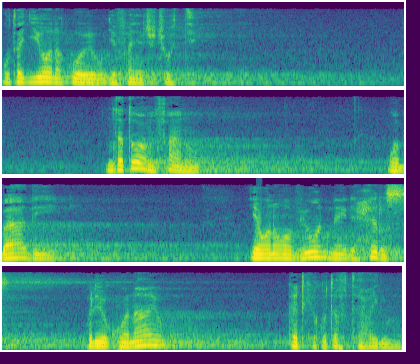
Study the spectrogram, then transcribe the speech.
utajiona kuwa wewe hujafanya chochote. Nitatoa mfano wa baadhi ya wanaovyuoni na ile hirs waliokuwa nayo katika kutafuta ilmu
